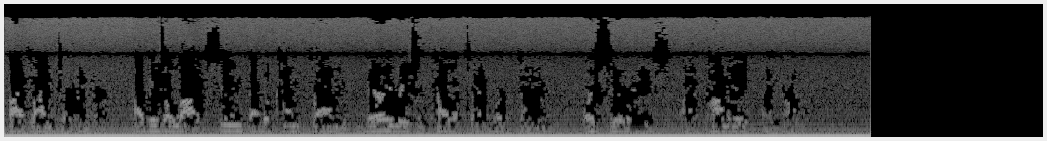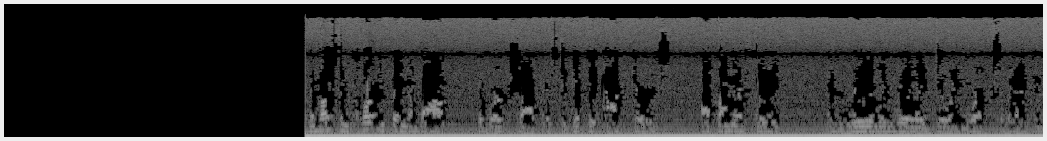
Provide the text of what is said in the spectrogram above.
five lines of. Uh, there's a lot of scenes that will come from very recent pilots that I've worked on, or series, uh, comedy, and drama. The most important thing about the workshop is to get the actors up on their feet and really, really doing work so that I can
